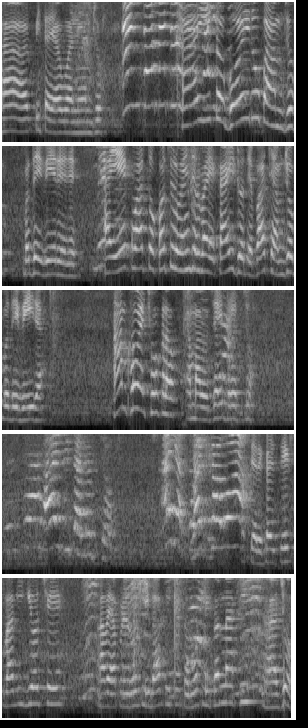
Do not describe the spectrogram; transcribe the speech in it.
હા અર્પિતા આવવાની, આમ જો. હા એ તો ગોયરું પણ આમ જો. બધે વેરે છે. આ એક વાર તો કચરો એન્જલભાઈ કાઢ્યો તે પાછા આમ જો બધે વેર્યા. આમ ખવાય છોકરાઓ? અમારો જયદ્રથ જો. અત્યારે ગાઈસ એક વાગી ગયો છે. હવે આપણે રોટલી બાકી છે તો રોટલી કરી નાખી. હા જો.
